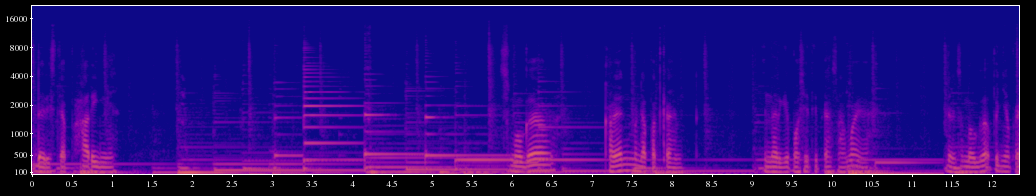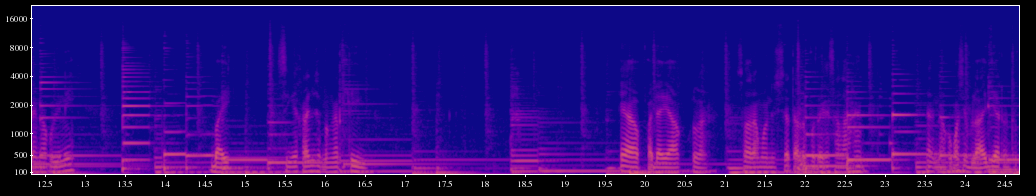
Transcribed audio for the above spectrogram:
dari setiap harinya. Semoga kalian mendapatkan energi positif yang sama ya. Dan semoga penyampaian aku ini baik sehingga kalian bisa mengerti ya pada ya aku lah. Seorang manusia tak luput dari kesalahan. Dan aku masih belajar untuk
